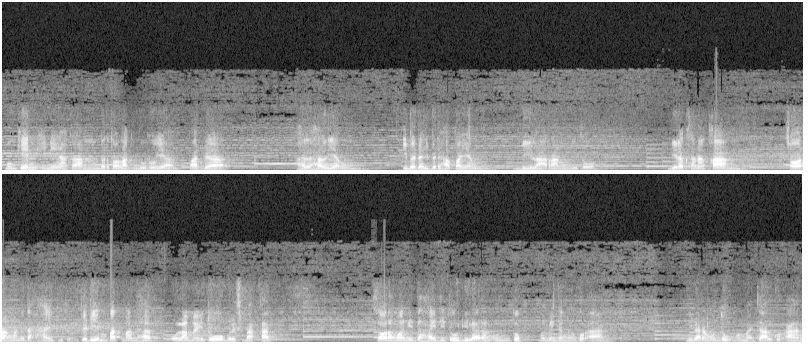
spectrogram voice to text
mungkin ini akan bertolak dulu ya pada hal-hal yang ibadah-ibadah apa yang dilarang gitu dilaksanakan seorang wanita haid itu. Jadi empat madhab ulama itu bersepakat seorang wanita haid itu dilarang untuk memegang Al-Quran, dilarang untuk membaca Al-Quran,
